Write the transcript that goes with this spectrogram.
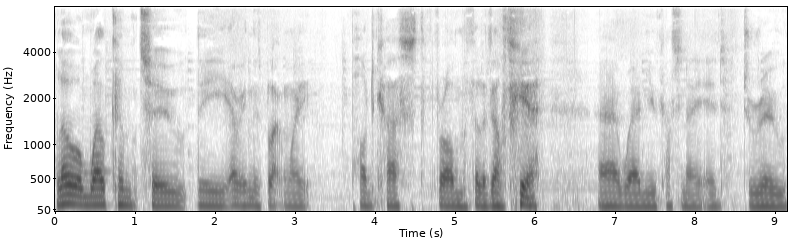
Hello and welcome to the Everything is Black and White podcast from Philadelphia, uh, where Newcastle United drew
